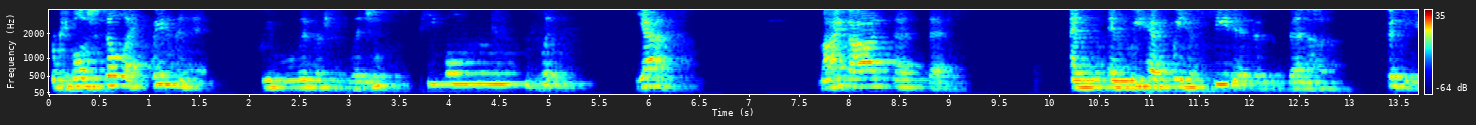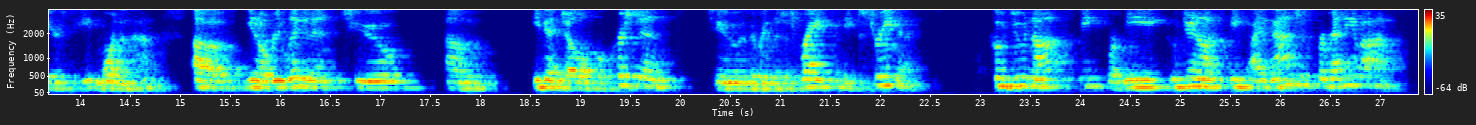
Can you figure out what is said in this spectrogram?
where people are still like, wait a minute, there's religious people who. Yes, my God says this. And, and we have we have ceded, this has been a 50 year seed, more than that, of you know, religion to um, evangelical Christians, to the religious right, to the extremists, who do not speak for me, who do not speak, I imagine, for many of us.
